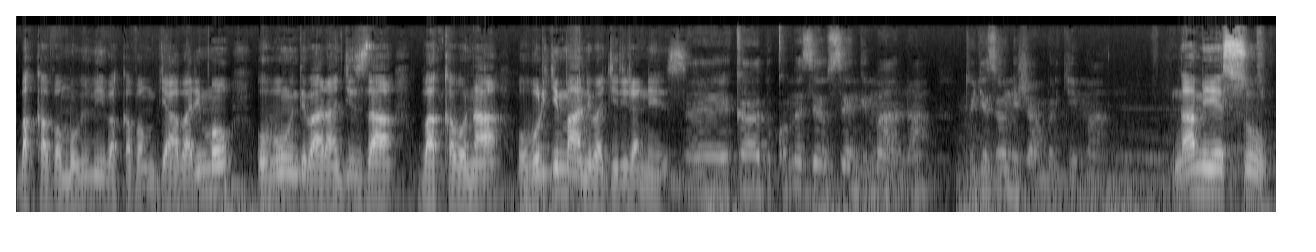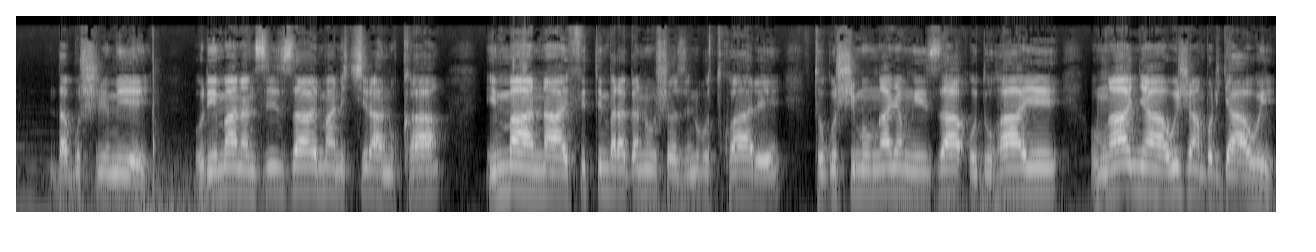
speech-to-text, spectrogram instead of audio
bakava mu bibi bakava mu byaha barimo ubundi barangiza bakabona uburyo imana ibagirira neza. Reka dukomeze usenga imana tugezeho n'ijambo ry'imana. Mwami yesu ndagushimiye. Uri imana nziza imana ikiranuka imana ifite imbaraga n'ubushobozi n'ubutware. Tugushima umwanya mwiza uduhaye umwanya w'ijambo ryawe.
